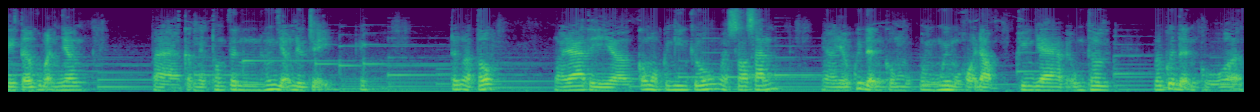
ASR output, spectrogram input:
điện tử của bệnh nhân và cập nhật thông tin hướng dẫn điều trị. Rất là tốt. Ngoài ra thì ờ, có một cái nghiên cứu và so sánh ờ, giữa quyết định của một, nguyên một hội đồng chuyên gia về ung thư với quyết định của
